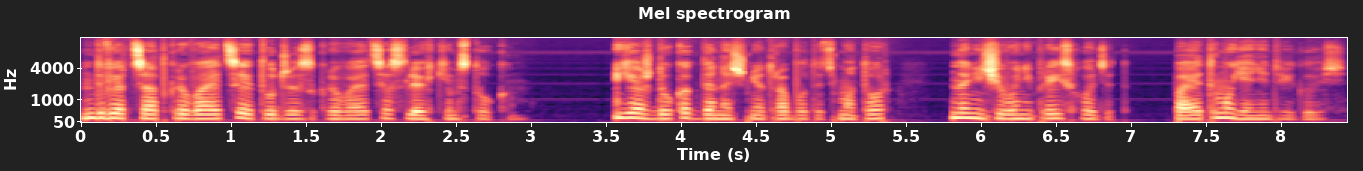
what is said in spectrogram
Дверца открывается и тут же закрывается с легким стуком. Я жду, когда начнет работать мотор, но ничего не происходит, поэтому я не двигаюсь.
